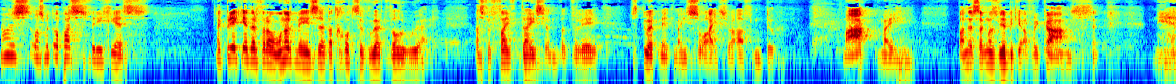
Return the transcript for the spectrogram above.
Ons ons moet oppas vir die gees. Ek preek eerder vir 100 mense wat God se woord wil hoor as vir 5000 wat wil hê stoot net my swaai so af en toe. Maak my. Wanneer sing ons weer bietjie Afrikaans? Nee,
